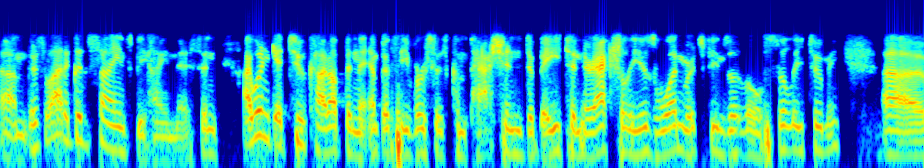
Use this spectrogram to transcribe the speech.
um, there's a lot of good science behind this. And I wouldn't get too caught up in the empathy versus compassion debate. And there actually is one which seems a little silly to me. Uh,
